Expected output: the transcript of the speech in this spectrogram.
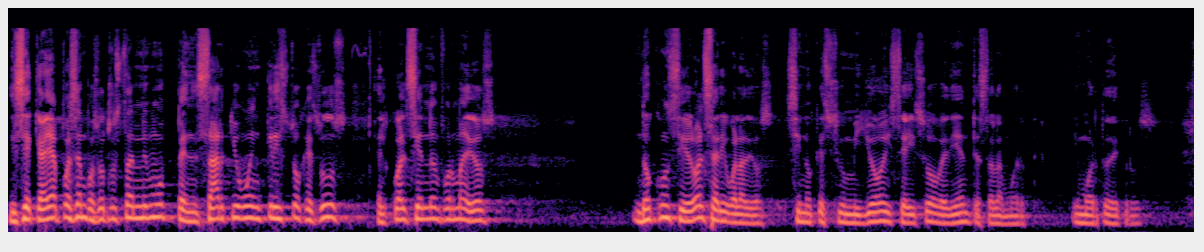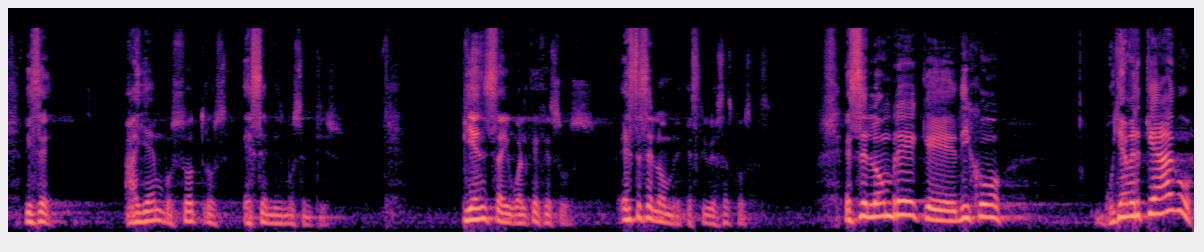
Dice que haya pues en vosotros también mismo pensar que hubo en Cristo Jesús, el cual siendo en forma de Dios, no consideró el ser igual a Dios, sino que se humilló y se hizo obediente hasta la muerte y muerte de cruz. Dice, haya en vosotros ese mismo sentir. Piensa igual que Jesús. Este es el hombre que escribió esas cosas. Este es el hombre que dijo, voy a ver qué hago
